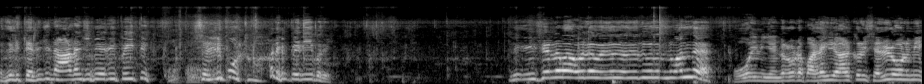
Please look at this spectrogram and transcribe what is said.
എന്നിട്ട് തെരഞ്ഞ് നാടഞ്ച് പേര് പെയ്ത്ത് ചെല്ലിപ്പോട്ട് പാടും പെരിയ പറയും. വന്ന്. പോയി നീ ഞങ്ങളോട് പഴകിയ ആൾക്കാർ ചെല്ലണമേ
